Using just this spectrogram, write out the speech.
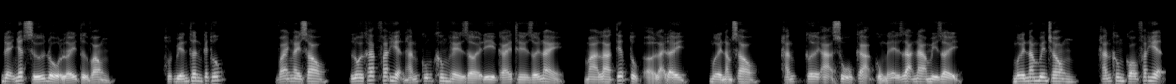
đệ nhất sứ đổ lấy tử vong. Hột biến thân kết thúc. Vài ngày sau, lôi khắc phát hiện hắn cũng không hề rời đi cái thế giới này, mà là tiếp tục ở lại đây, mười năm sau hắn cười ạ à sủ cả cùng nghệ dạ ra nam mi dày. Mười năm bên trong, hắn không có phát hiện,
